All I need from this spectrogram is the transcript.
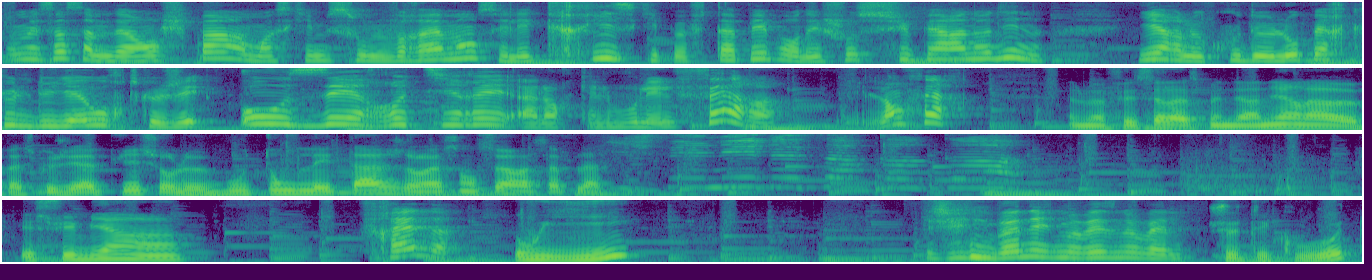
Non, mais ça, ça me dérange pas. Moi, ce qui me saoule vraiment, c'est les crises qui peuvent taper pour des choses super anodines. Hier, le coup de l'opercule du yaourt que j'ai osé retirer alors qu'elle voulait le faire, l'enfer. Elle m'a fait ça la semaine dernière, là, euh, parce que j'ai appuyé sur le bouton de l'étage dans l'ascenseur à sa place. Et suis bien, hein Fred, Oui, j'ai une bonne et une mauvaise nouvelle. je t'écoute.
